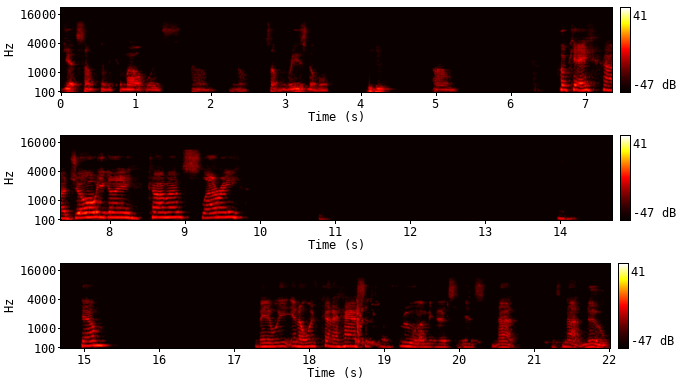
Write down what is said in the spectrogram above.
get something to come out with, um, you know, something reasonable. mhm. Um, Okay, uh, Joe, you got any comments? Larry? Tim? I mean, we, you know, we've kind of hashed this one through. I mean, it's, it's not, it's not new.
